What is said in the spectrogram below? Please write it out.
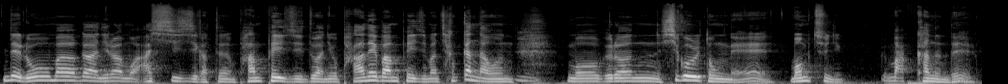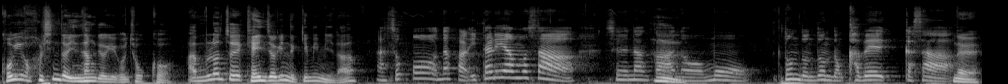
근데 로마가 아니라 뭐 아시지 같은 반 페이지도 아니고 반의 반 페이지만 잠깐 나온 뭐 그런 시골 동네에 멈추니 막 가는데 거기가 훨씬 더 인상적이고 좋고 아 물론 저의 개인적인 느낌입니다. あそこ、だからイタリアもさ、そういうなんか、うんあの、もう、どんどんどんどん壁がさ、 네.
